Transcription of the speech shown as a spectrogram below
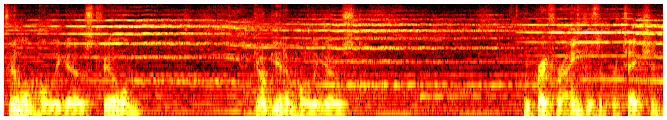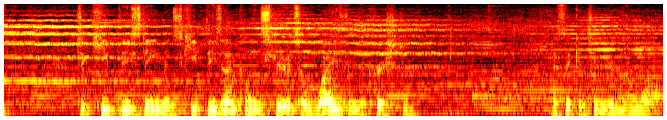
Fill them, Holy Ghost. Fill them. Go get them, Holy Ghost. We pray for angels of protection to keep these demons, keep these unclean spirits away from the Christian as they continue in their walk.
